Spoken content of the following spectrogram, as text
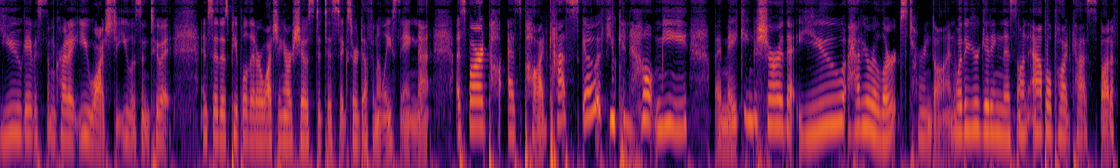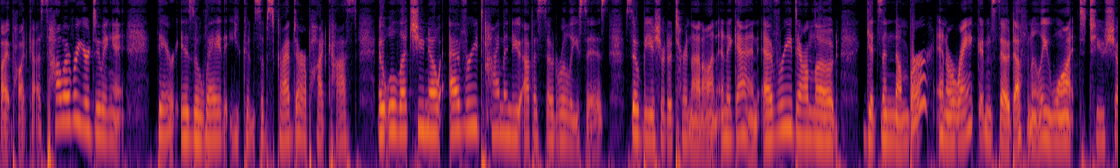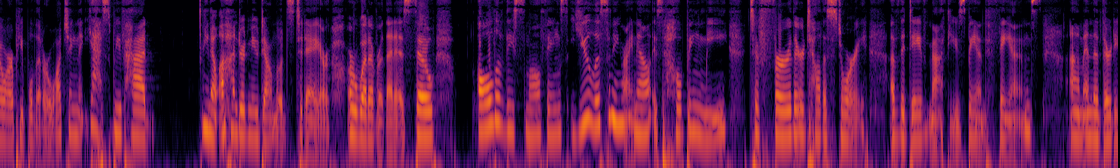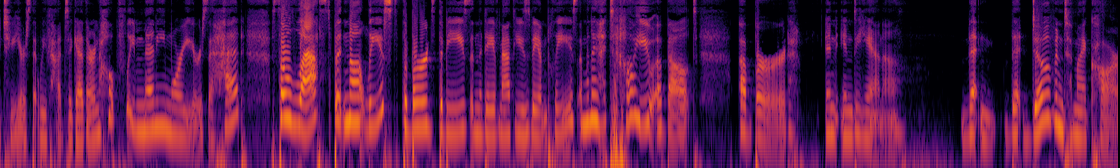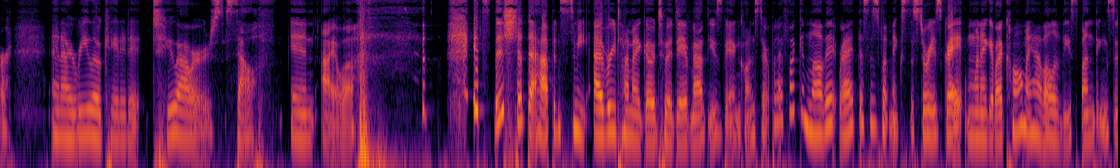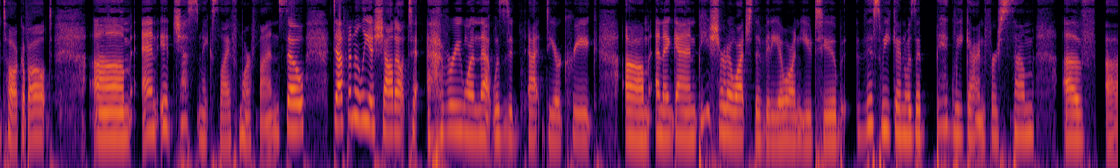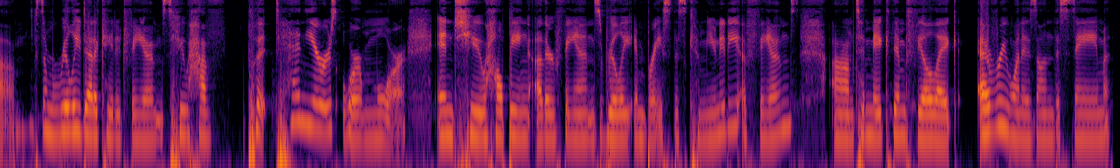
you gave us some credit, you watched it, you listened to it. And so those people that are watching our show statistics are definitely seeing that. As far as podcasts go, if you can help me by making sure that you have your alerts turned on, whether you're getting this on Apple Podcasts, Spotify Podcasts, however you're doing it, there is a way that you can subscribe to our podcast. It will let you know every time a new episode releases. So be sure to turn that on. And again, every download gets a number and a rank. And so definitely want to show show our people that are watching that yes, we've had you know 100 new downloads today or or whatever that is. So all of these small things, you listening right now is helping me to further tell the story of the Dave Matthews Band fans um, and the 32 years that we've had together, and hopefully many more years ahead. So, last but not least, the birds, the bees, and the Dave Matthews Band, please. I'm going to tell you about a bird in Indiana that that dove into my car and I relocated it 2 hours south in Iowa. it's this shit that happens to me every time I go to a Dave Matthews Band concert, but I fucking love it, right? This is what makes the stories great. And when I get back home, I have all of these fun things to talk about. Um, and it just makes life more fun. So definitely a shout out to everyone that was at Deer Creek. Um, and again, be sure to watch the video on YouTube. This weekend was a big weekend for some of um, some really dedicated fans who have put 10 years or more into helping other fans really embrace this community of fans um, to make them feel like everyone is on the same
